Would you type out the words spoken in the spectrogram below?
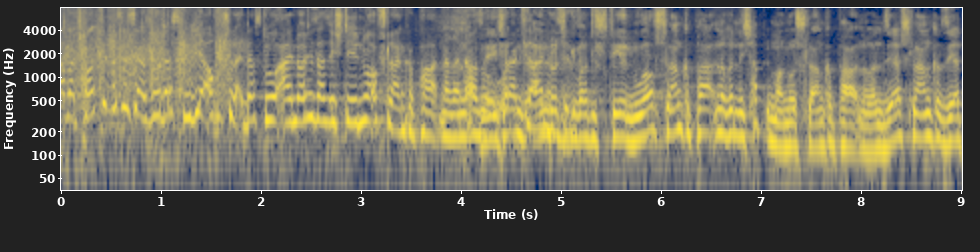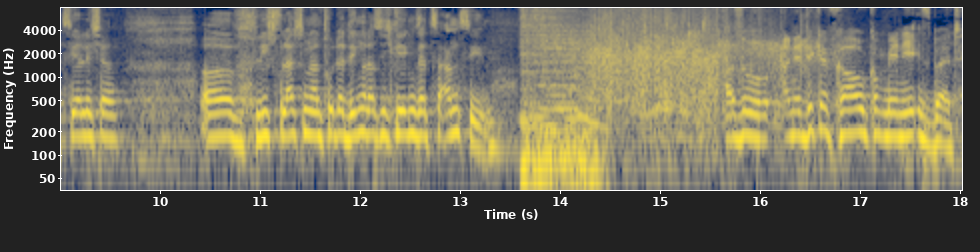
Aber trotzdem ist es ja so, dass du dir auch, dass du eindeutig sagst, ich stehe nur auf schlanke Partnerin. Also, nee, ich habe nicht eindeutig gesagt, ich stehe nur auf schlanke Partnerinnen. Ich habe immer nur schlanke Partnerinnen. Sehr schlanke, sehr zierliche. Äh, liegt vielleicht in der Natur der Dinge, dass sich Gegensätze anziehen. Also eine dicke Frau kommt mir nie ins Bett.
